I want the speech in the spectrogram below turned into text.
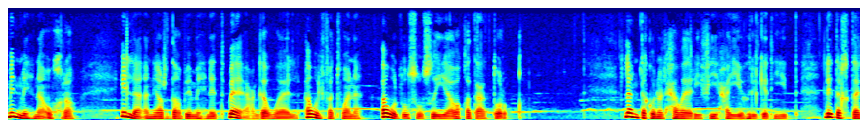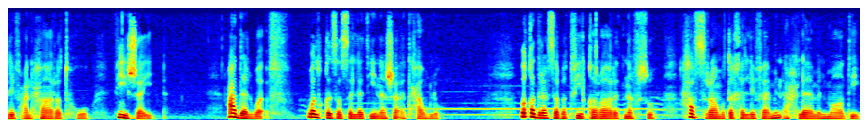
من مهنة أخرى إلا أن يرضى بمهنة بائع جوال أو الفتونة أو اللصوصية وقطع الطرق. لم تكن الحواري في حيه الجديد لتختلف عن حارته في شيء. عدا الوقف والقصص التي نشأت حوله. وقد رسبت في قرارة نفسه حسرة متخلفة من أحلام الماضي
